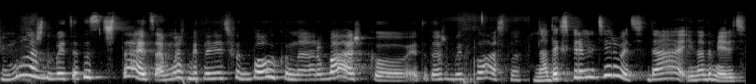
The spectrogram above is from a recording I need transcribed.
И, может быть, это сочетается, а может быть, надеть футболку на рубашку, это тоже будет классно. Надо экспериментировать, да, и надо мерить.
